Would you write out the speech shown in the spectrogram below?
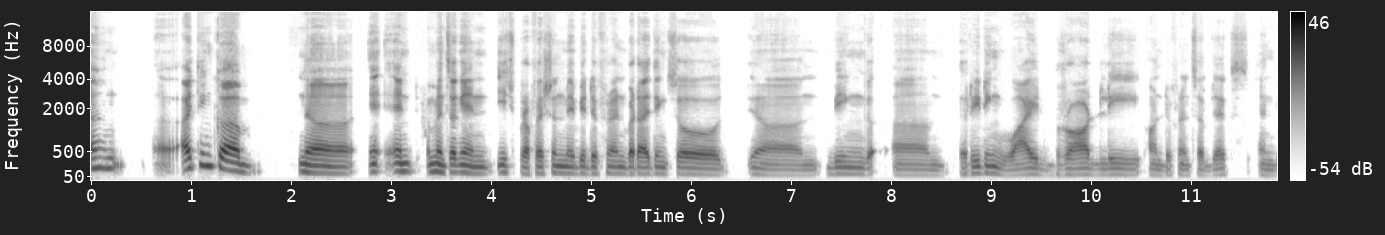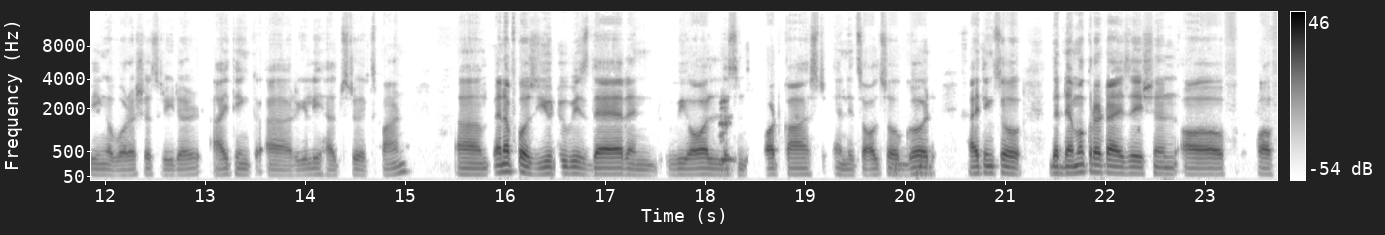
Um, uh, I think, um, uh, and I mean, again, each profession may be different, but I think so. Uh, being um, reading wide, broadly on different subjects, and being a voracious reader, I think uh, really helps to expand. um, and of course youtube is there and we all listen to podcast and it's also good i think so the democratization of of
